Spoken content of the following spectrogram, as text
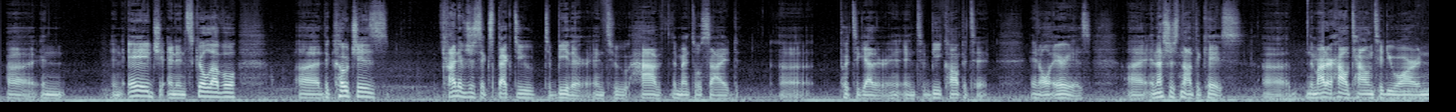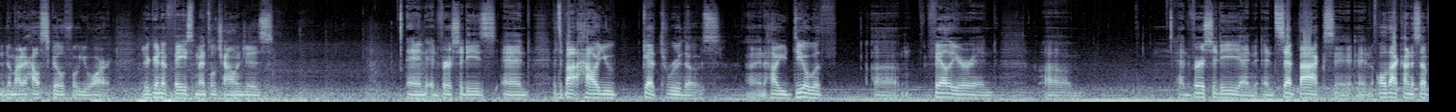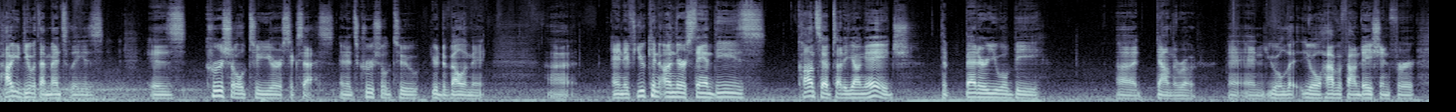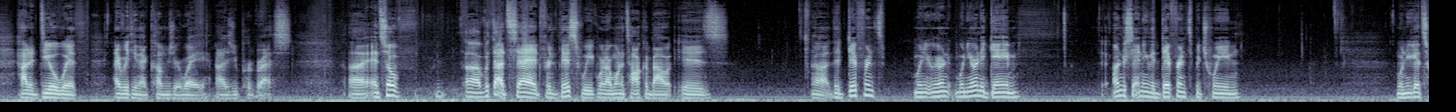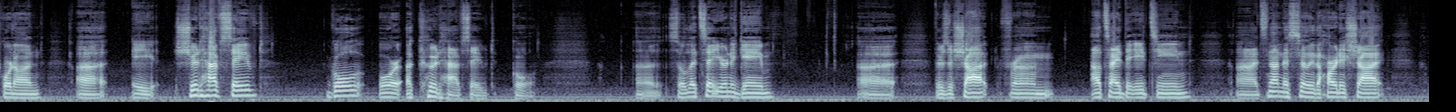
uh, in in age and in skill level, uh, the coaches kind of just expect you to be there and to have the mental side uh, put together and, and, to be competent in all areas. Uh, and that's just not the case. Uh, no matter how talented you are and no matter how skillful you are, you're going to face mental challenges and adversities, and it's about how you get through those uh, and how you deal with um, failure and um, adversity and, and setbacks and, and all that kind of stuff. How you deal with that mentally is is crucial to your success and it's crucial to your development. Uh, and if you can understand these concepts at a young age, the better you will be uh, down the road, and you'll you'll have a foundation for how to deal with everything that comes your way as you progress. Uh, and so, uh, with that said, for this week, what I want to talk about is uh, the difference when you're in, when you're in a game, understanding the difference between when you get scored on uh, a should have saved goal or a could have saved goal. Uh, so let's say you're in a game, uh, there's a shot from outside the 18. Uh, it's not necessarily the hardest shot.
